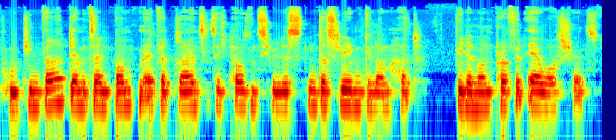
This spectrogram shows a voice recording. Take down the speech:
Putin war, der mit seinen Bomben etwa 23.000 Zivilisten das Leben genommen hat, wie der Non-Profit Airwars schätzt.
